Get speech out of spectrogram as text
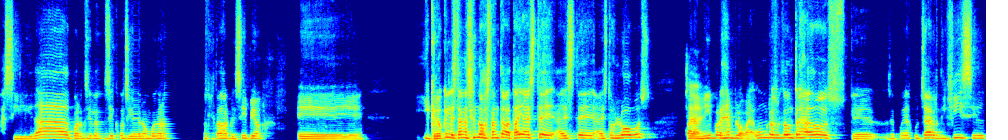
facilidad, por decirlo así, consiguieron buenos resultados al principio. Eh, y creo que le están haciendo bastante batalla a, este, a, este, a estos lobos. Para mí, por ejemplo, un resultado un 3 a 2 que se puede escuchar difícil.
